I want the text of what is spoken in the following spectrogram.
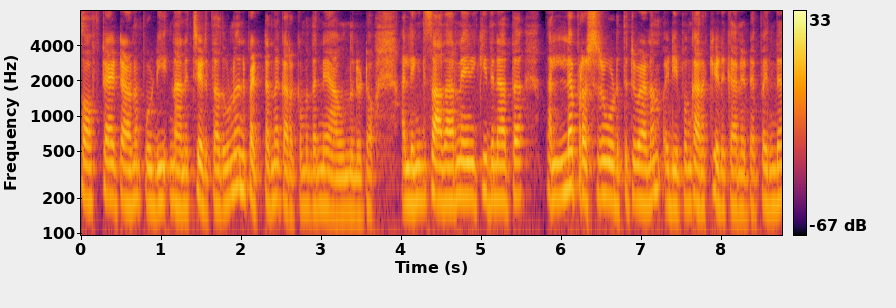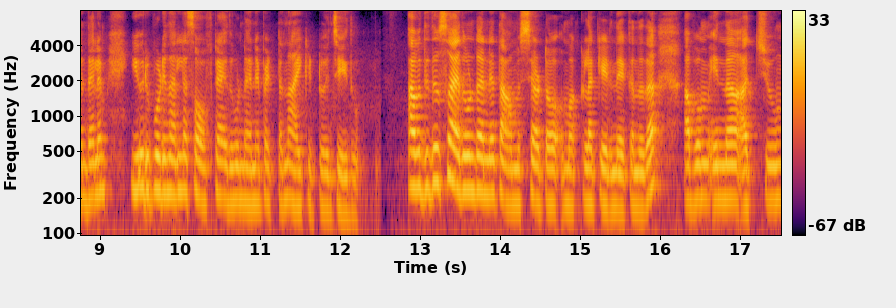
സോഫ്റ്റായിട്ടാണ് പൊടി നനച്ചെടുത്തത്. അതുകൊണ്ട് തന്നെ പെട്ടെന്ന് കറക്കുമ്പോൾ തന്നെ ആവുന്നുണ്ട് കേട്ടോ അല്ലെങ്കിൽ സാധാരണ എനിക്ക് ഇതിനകത്ത് നല്ല പ്രഷർ കൊടുത്തിട്ട് വേണം ഇടിയപ്പം കറക്കിയെടുക്കാനായിട്ട്. അപ്പോൾ ഇതെന്തായാലും ഈ ഒരു പൊടി നല്ല സോഫ്റ്റ് ആയതുകൊണ്ട് തന്നെ പെട്ടെന്ന് ആയി കിട്ടുകയും ചെയ്തു. അവധി ദിവസം ആയതുകൊണ്ട് തന്നെ താമസിച്ചാട്ടോ മക്കളൊക്കെ എഴുന്നേക്കുന്നത് അപ്പം ഇന്ന് അച്ചുവും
